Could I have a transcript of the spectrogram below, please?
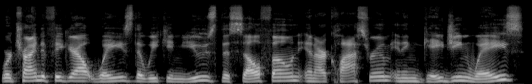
We're trying to figure out ways that we can use the cell phone in our classroom in engaging ways.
